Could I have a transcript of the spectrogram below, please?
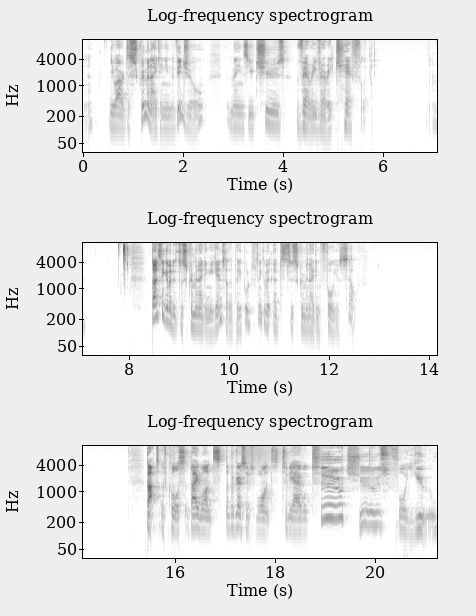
Yeah? You are a discriminating individual. It means you choose very, very carefully. Don't think of it as discriminating against other people, think of it as discriminating for yourself. But of course, they want the progressives want to be able to choose for you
